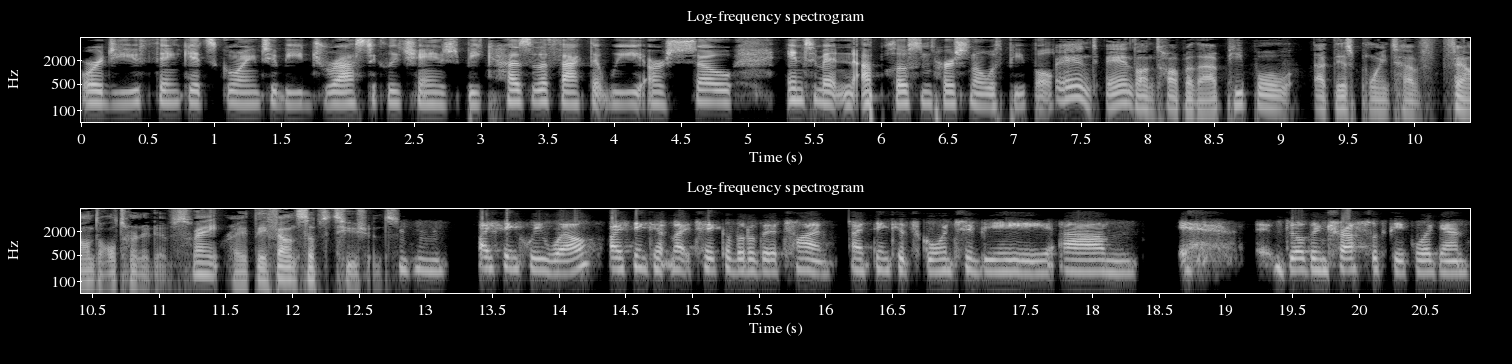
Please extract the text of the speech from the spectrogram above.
or do you think it's going to be drastically changed because of the fact that we are so intimate and up close and personal with people? And and on top of that, people at this point have found alternatives. Right. Right. They found substitutions. hmm I think we will. I think it might take a little bit of time. I think it's going to be um, building trust with people again.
